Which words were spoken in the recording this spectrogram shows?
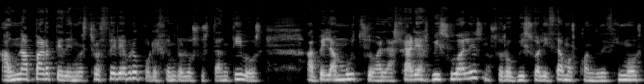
a una parte de nuestro cerebro, por ejemplo, los sustantivos apelan mucho a las áreas visuales. Nosotros visualizamos cuando decimos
